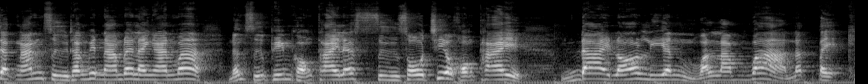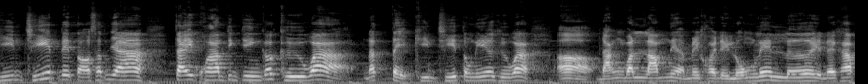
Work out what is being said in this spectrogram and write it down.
จากนั้นสื่อทางเวียดนามได้รายงานว่า หนังสือพิมพ์ของไทยและสื่อโซเชียลของไทย ได้ล้อเลียนวันลำว่านักเตะคีนชีตได้ต่อสัญญา ใจความจริงๆก็คือว่านักเตะคีนชีตตรงนี้ก็คือว่าดังวันลำเนี่ยไม่ค่อยได้ลงเล่นเลยนะครับ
